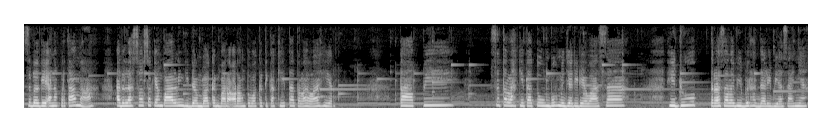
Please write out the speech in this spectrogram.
Sebagai anak pertama, adalah sosok yang paling didambakan para orang tua ketika kita telah lahir. Tapi setelah kita tumbuh menjadi dewasa, hidup terasa lebih berat dari biasanya.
